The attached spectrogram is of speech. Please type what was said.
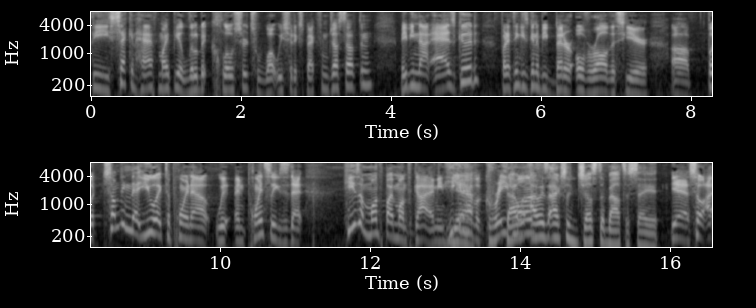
the second half might be a little bit closer to what we should expect from Just Upton. Maybe not as good, but I think he's going to be better overall this year. Uh, but something that you like to point out with, in points leagues is that he's a month by month guy. I mean, he can have a great That month. I was actually just about to say it. Yeah, so I,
